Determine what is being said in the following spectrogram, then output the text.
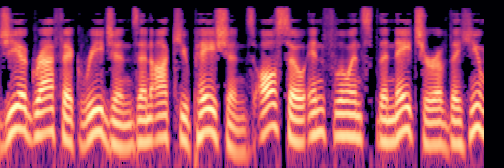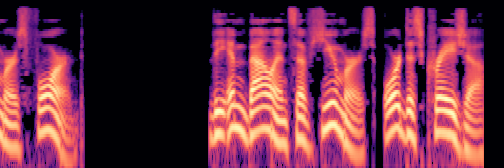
geographic regions and occupations also influenced the nature of the humors formed. The imbalance of humors, or dyscrasia,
